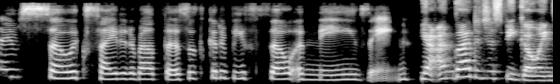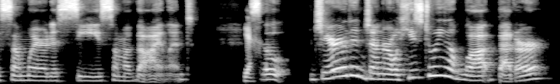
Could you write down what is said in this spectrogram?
I'm so excited about this. It's going to be so amazing. Yeah, I'm glad to just be going somewhere to see some of the island. Yeah. So, Jared in general, he's doing a lot better.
